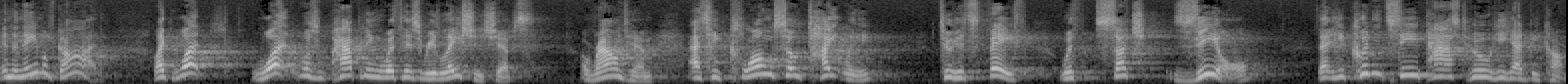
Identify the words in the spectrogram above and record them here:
in the name of God. Like, what, what was happening with his relationships around him as he clung so tightly to his faith with such zeal that he couldn't see past who he had become?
